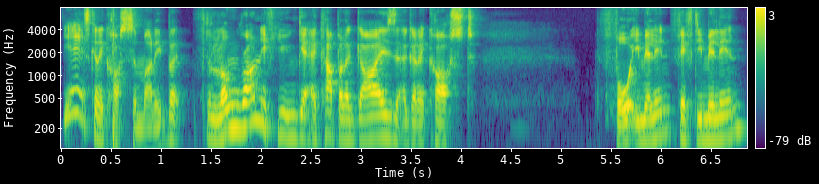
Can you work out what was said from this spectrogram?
Yeah it's going to cost some money but for the long run if you can get a couple of guys that are going to cost 40 million 50 million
